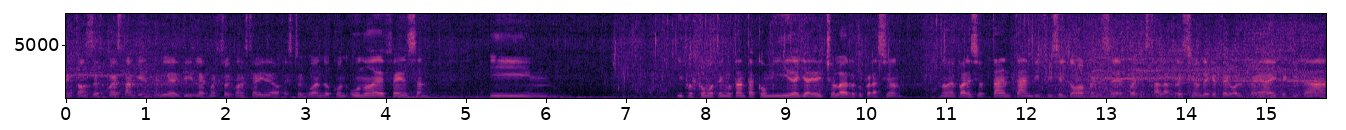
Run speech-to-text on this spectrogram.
Entonces pues también les muestro con este video. Estoy jugando con uno de defensa. Y y pues como tengo tanta comida y ya he dicho la recuperación, no me pareció tan tan difícil como pensé. Pues está la presión de que te golpea y te quita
